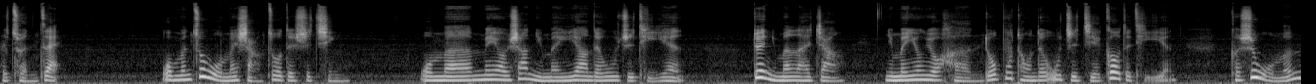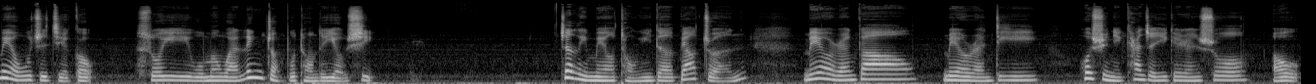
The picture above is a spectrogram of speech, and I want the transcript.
而存在。我们做我们想做的事情。我们没有像你们一样的物质体验。对你们来讲，你们拥有很多不同的物质结构的体验。可是我们没有物质结构，所以我们玩另一种不同的游戏。这里没有统一的标准，没有人高，没有人低。或许你看着一个人说：“哦，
